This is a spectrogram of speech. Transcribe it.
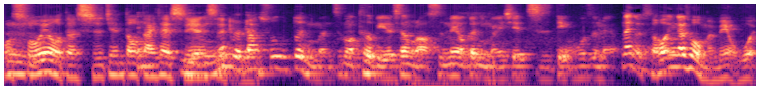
我所有的时间都待在实验室里面。你那个当初对你们这么特别的生物老师，没有跟你们一些指点，或是没有？那个时候应该说我们没有问，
